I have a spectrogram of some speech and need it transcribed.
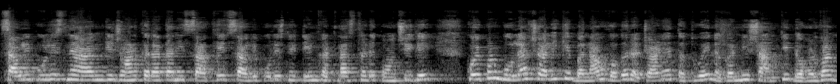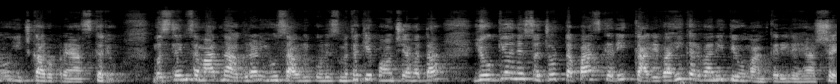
સાવલી પોલીસને આ અંગે જાણ કરાતાની સાથે જ સાવલી પોલીસની ટીમ ઘટના સ્થળે પહોંચી ગઈ. કોઈ પણ બોલાચાલી કે બનાવ વગર અજાણ્યા તત્વોએ નગરની શાંતિ ડહોળવાનો હિંચકારો પ્રયાસ કર્યો. મુસ્લિમ સમાજના અગ્રણીઓ સાવલી પોલીસ મથકે પહોંચ્યા હતા. યોગ્ય અને સચોટ તપાસ કરી કાર્યવાહી કરવાની તેઓ માંગ કરી રહ્યા છે.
